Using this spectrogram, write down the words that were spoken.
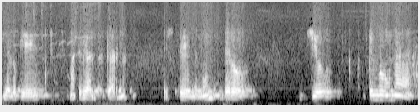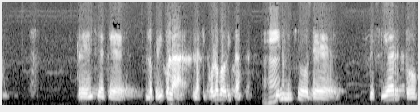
y a lo que es material carne este, en el mundo. Pero yo tengo una creencia que lo que dijo la, la psicóloga ahorita tiene mucho de, de cierto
